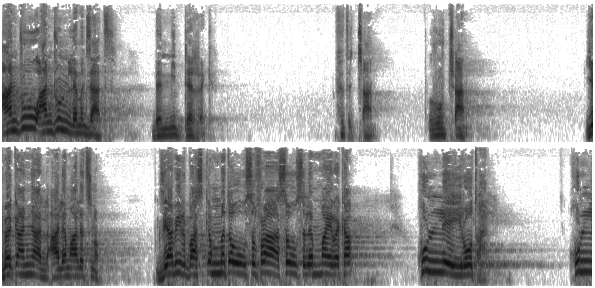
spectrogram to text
አንዱ አንዱን ለመግዛት በሚደረግ ፍጥጫ ነው ሩጫ ነው። ይበቃኛል አለማለት ነው። እግዚአብሔር ባስቀመጠው ስፍራ ሰው ስለማይረካ ሁሌ ይሮጣል ሁሌ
